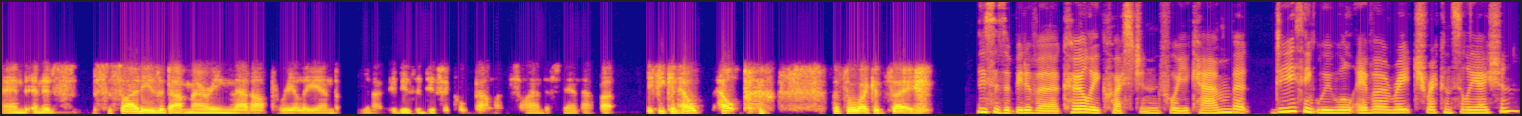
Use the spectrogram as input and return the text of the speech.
and and it's society is about marrying that up really and you know it is a difficult balance i understand that but if you can help help that's all i could say. This is a bit of a curly question for you cam but do you think we will ever reach reconciliation?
